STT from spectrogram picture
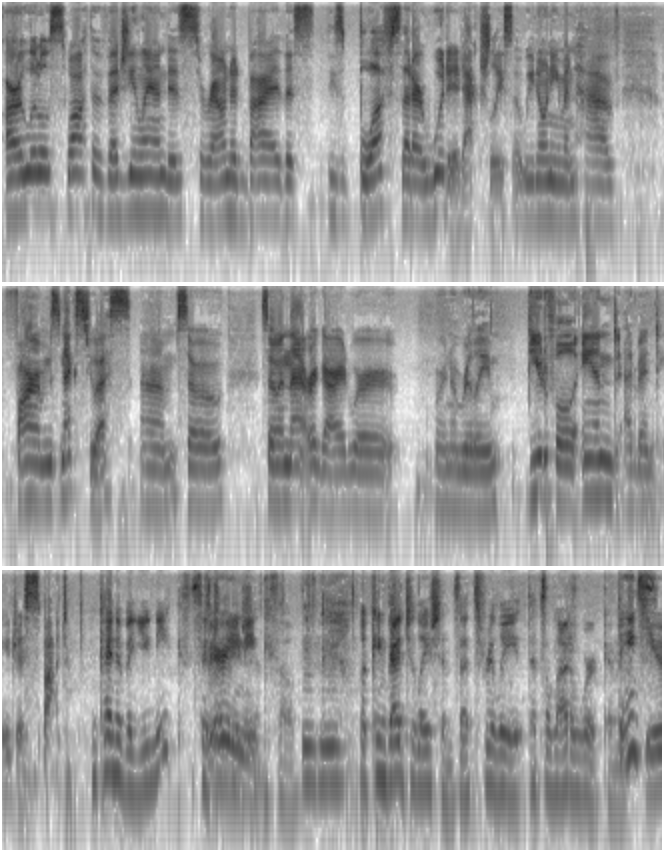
our little swath of veggie land is surrounded by this these bluffs that are wooded, actually. So we don't even have farms next to us. Um, so so in that regard, we're we're in a really beautiful and advantageous spot. kind of a unique situation Very unique. so Mhm. well congratulations that's really that's a lot of work and Thank you.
